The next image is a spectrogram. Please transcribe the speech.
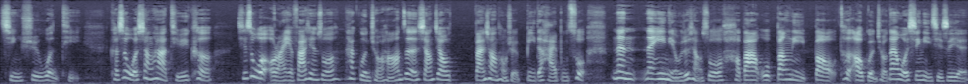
情绪问题，可是我上他的体育课，其实我偶然也发现说，他滚球好像真的相较班上同学比的还不错。那那一年我就想说，好吧，我帮你报特奥滚球，但我心里其实也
